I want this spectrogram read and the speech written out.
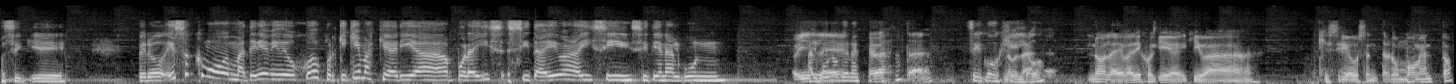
Así que. Pero eso es como en materia de videojuegos, porque ¿qué más quedaría por ahí? Cita Eva, ahí si, si tiene algún. Oye, Alguno la que no Eva está. Se congeló. No, la Eva dijo que, que iba que se iba a ausentar un momento.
